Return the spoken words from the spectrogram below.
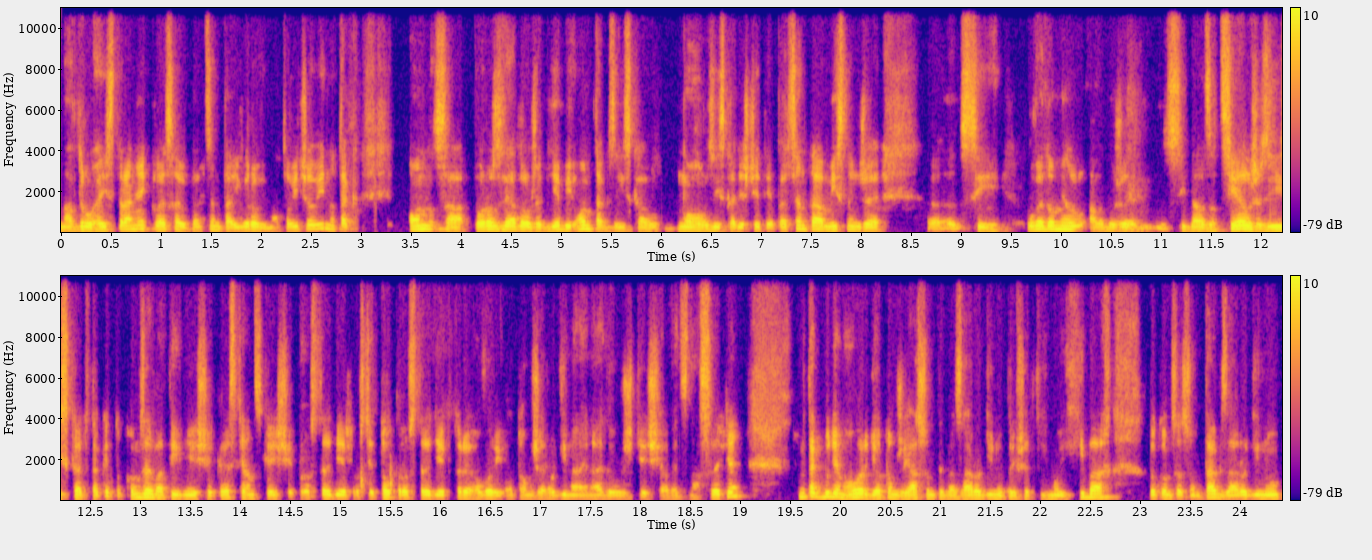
na druhej strane klesajú percenta Igorovi Matovičovi, no tak on sa porozviadol, že kde by on tak získal, mohol získať ešte tie percentá. Myslím, že e, si uvedomil, alebo že si dal za cieľ, že získať takéto konzervatívnejšie, kresťanskejšie prostredie, proste to prostredie, ktoré hovorí o tom, že rodina je najdôležitejšia vec na svete. No tak budem hovoriť o tom, že ja som teda za rodinu pri všetkých mojich chybách, dokonca som tak za rodinu,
